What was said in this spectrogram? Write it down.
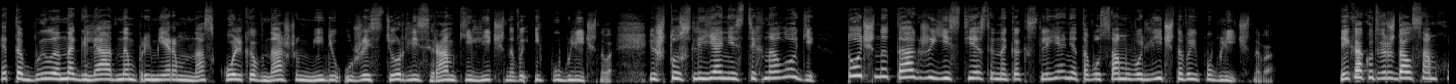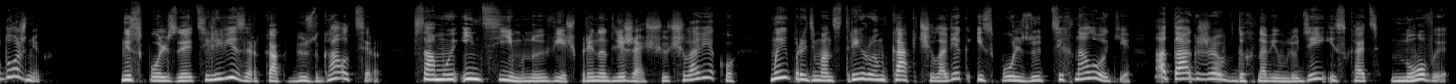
Это было наглядным примером, насколько в нашем мире уже стерлись рамки личного и публичного, и что слияние с технологией точно так же естественно, как слияние того самого личного и публичного. И, как утверждал сам художник, используя телевизор как бюстгальтер, самую интимную вещь, принадлежащую человеку, мы продемонстрируем, как человек использует технологии, а также вдохновим людей искать новые,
